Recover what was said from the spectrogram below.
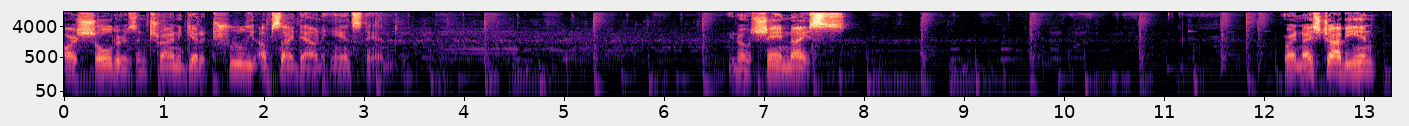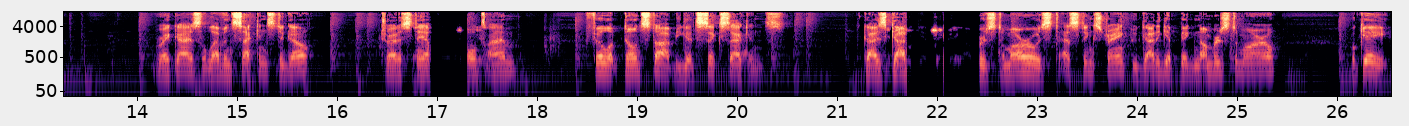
our shoulders and trying to get a truly upside down handstand. You know, Shane, nice. Right, nice job, Ian. Right, guys, 11 seconds to go. Try to stay up there the whole time. Philip, don't stop. You got six seconds. Guys, got to get big numbers. Tomorrow is testing strength. We got to get big numbers tomorrow. Okay,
